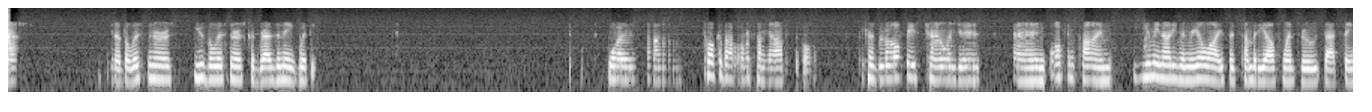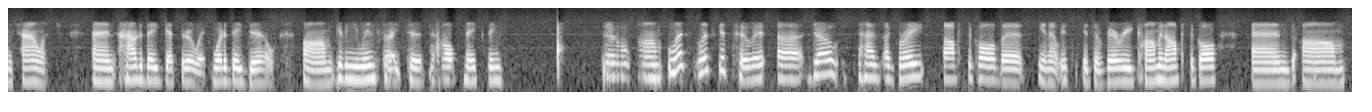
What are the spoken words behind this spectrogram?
you know, the listeners, you, the listeners, could resonate with was um, talk about overcoming obstacles because we all face challenges, and oftentimes you may not even realize that somebody else went through that same challenge. And how did they get through it? What did they do? Um, giving you insight to, help make things. So um, let's let's get to it. Uh, Joe has a great obstacle that you know it's it's a very common obstacle, and um,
